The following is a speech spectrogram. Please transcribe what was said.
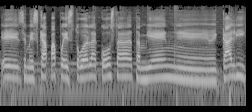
eh, se me escapa pues toda la costa, también eh, Cali,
